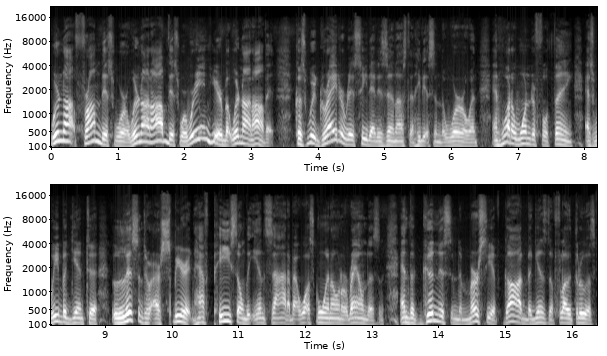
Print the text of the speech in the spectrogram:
We're not from this world. We're not of this world. We're in here, but we're not of it. Because we're greater is He that is in us than He that's in the world. And, and what a wonderful thing as we begin to listen to our spirit and have peace on the inside about what's going on around us. And, and the goodness and the mercy of God begins to flow through us.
